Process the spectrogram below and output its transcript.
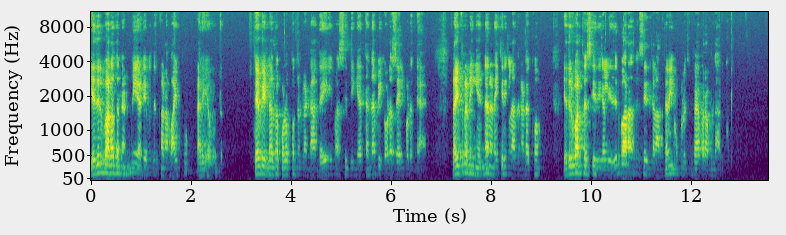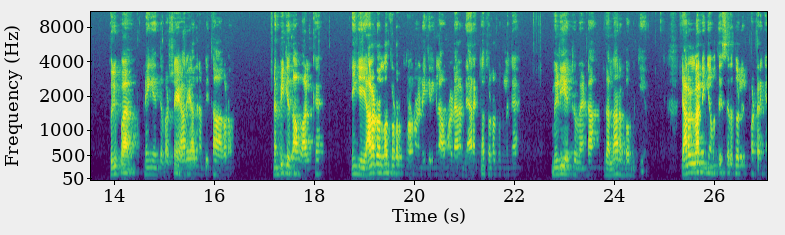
எதிர்பாராத நன்மையை அடைவதற்கான வாய்ப்பும் நிறைய உண்டு. தேவையில்லாத குழப்பங்கள் வேண்டாம். தைரியமாக சிந்திங்க தன்னம்பிக்கையோட செயல்படுங்க. லைஃப்பில் நீங்கள் என்ன நினைக்கிறீங்களோ அது நடக்கும். எதிர்பார்த்த செய்திகள் எதிர்பாராத செய்திகள் அத்தனையும் உங்களுக்கு ஃபேவரபுளாக இருக்கும். குறிப்பாக நீங்கள் இந்த வருஷம் யாரையாவது நம்பி தான் ஆகணும். நம்பிக்கை தான் வாழ்க்கை. நீங்கள் யாரோடலாம் தொடர்பு கொள்ளணும்னு நினைக்கிறீங்களோ அவங்களோட டேரெக்டாக தொடர்பு கொள்ளுங்க. மீடியேட்டர் வேண்டாம். இதெல்லாம் ரொம்ப முக்கியம். யாரெல்லாம் நீங்கள் வந்து சிறு தொழில் பண்ணுறீங்க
